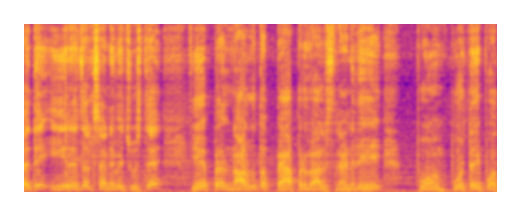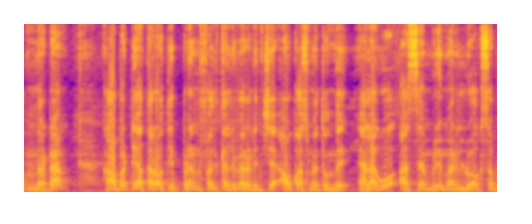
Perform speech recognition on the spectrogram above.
అయితే ఈ రిజల్ట్స్ అనేవి చూస్తే ఏప్రిల్ నాలుగుతో పేపర్ వ్యాల్యూషన్ అనేది పూర్తయిపోతుందట. కాబట్టి ఆ తర్వాత ఎప్పుడైనా ఫలితాలు వెల్లడించే అవకాశం అయితే ఉంది. ఎలాగో అసెంబ్లీ మరి లోక్సభ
